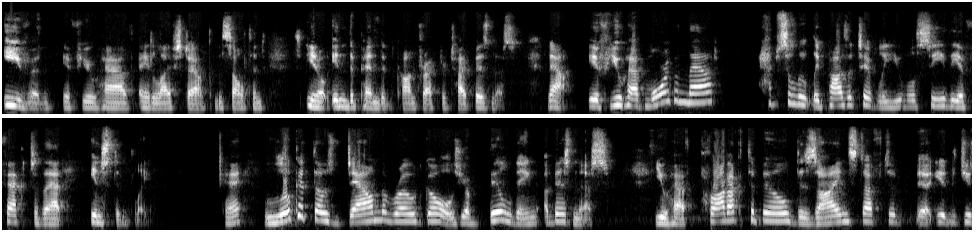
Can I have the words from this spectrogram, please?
even if you have a lifestyle consultant, you know, independent contractor type business. Now, if you have more than that, absolutely, positively, you will see the effects of that instantly. Okay? Look at those down the road goals. You're building a business. You have product to build, design stuff to uh, you,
